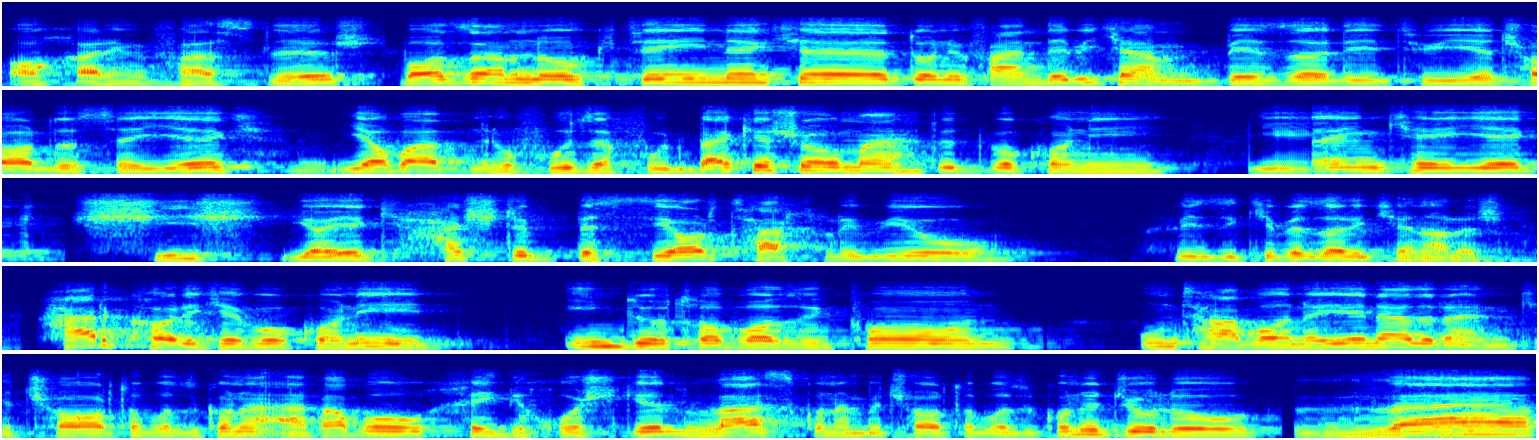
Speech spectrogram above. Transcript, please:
آخرین فصلش. بازم نکته اینه که دونی فندبیک هم بذاری توی 4 2 3 1 یا باید نفوذ فولبکش رو محدود بکنی. یا اینکه یک 6 یا یک 8 بسیار تخریبی و فیزیکی بذاری کنارش. هر کاری که بکنید این دوتا بازیکن اون توانایی ندارن که چهار تا بازیکن عقب و خیلی خوشگل وصل کنن به چهار تا بازیکن جلو و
